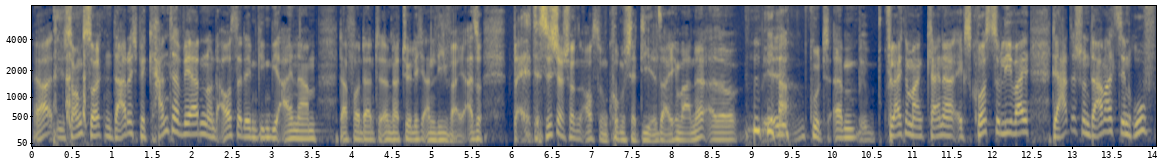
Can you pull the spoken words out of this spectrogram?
Ja, die Songs sollten dadurch bekannter werden und außerdem gingen die Einnahmen davon dann natürlich an Levi. Also äh, das ist ja schon auch so ein komischer Deal, sag ich mal. Ne? Also äh, Ja. gut, ähm, vielleicht nochmal ein kleiner Exkurs zu Levi. Der hatte schon damals den Ruf,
